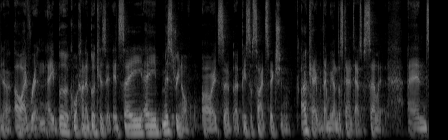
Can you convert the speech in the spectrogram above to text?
you know, oh, I've written a book. What kind of book is it? It's a, a mystery novel or it's a, a piece of science fiction. Okay, well, then we understand how to sell it. And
